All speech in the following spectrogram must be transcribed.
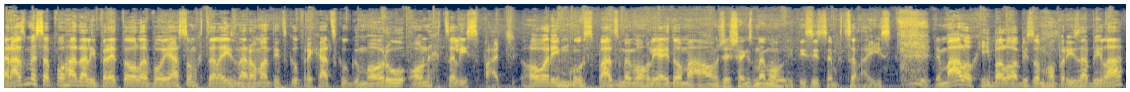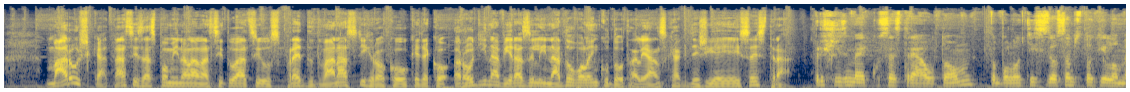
Raz sme sa pohádali preto, lebo ja som chcela ísť na romantickú prechádzku k moru, on chcel ísť spať. Hovorím mu, spať sme mohli aj doma a on, že však sme mohli, ty si sem chcela ísť. Málo chýbalo, aby som ho prizabila. Maruška, tá si zaspomínala na situáciu spred 12 rokov, keď ako rodina vyrazili na dovolenku do Talianska, kde žije jej sestra. Prišli sme ku sestre autom, to bolo 1800 km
